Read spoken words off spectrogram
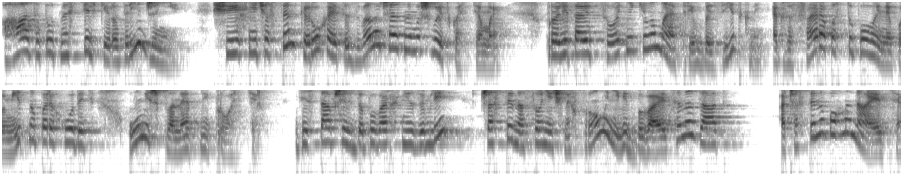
Гази тут настільки розріджені, що їхні частинки рухаються з величезними швидкостями, пролітають сотні кілометрів без зіткнень, екзосфера поступово і непомітно переходить у міжпланетний простір. Діставшись до поверхні Землі, частина сонячних променів відбивається назад, а частина поглинається,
